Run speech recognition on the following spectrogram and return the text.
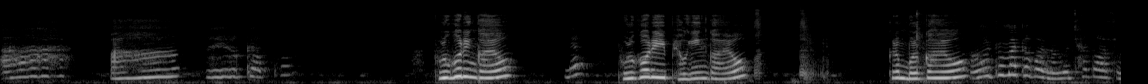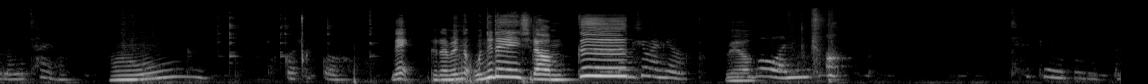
아, 아 왜 이렇게 아파? 볼거리인가요? 네? 볼거리 병인가요? 그럼 뭘까요? 방울토마토가 너무 차가워서 너무 차요. 음. 섞어, 섞어. 네, 그러면 오늘의 실험 끝. 잠시만요. 왜요? 이거 완, 아, 책에 버렸다.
